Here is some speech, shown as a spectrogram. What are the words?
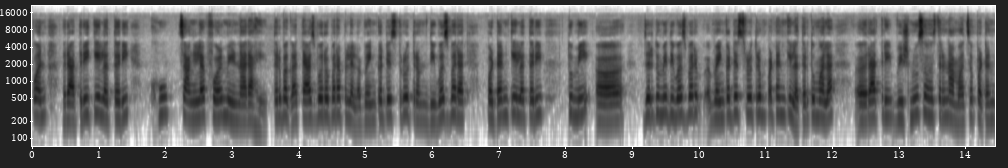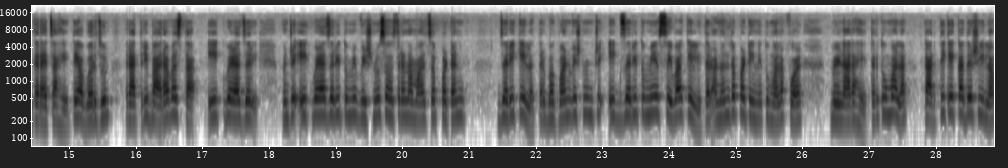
पण रात्री केलं तरी खूप चांगलं फळ मिळणार आहे. तर बघा त्याचबरोबर आपल्याला व्यंकटेश स्तोत्रम दिवसभरात पठण केलं तरी तुम्ही जर तुम्ही दिवसभर व्यंकटेश स्तोत्रम पठण केलं तर तुम्हाला रात्री विष्णू सहस्त्रनामाचं पठण करायचं आहे. ते आवर्जून रात्री बारा वाजता एक वेळा जरी म्हणजे एक वेळा जरी तुम्ही विष्णू सहस्त्रनामाचं पठण जरी केलं तर भगवान विष्णूंची एक जरी तुम्ही सेवा केली तर अनंत पटीने तुम्हाला फळ मिळणार आहे. तर तुम्हाला कार्तिक एकादशीला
